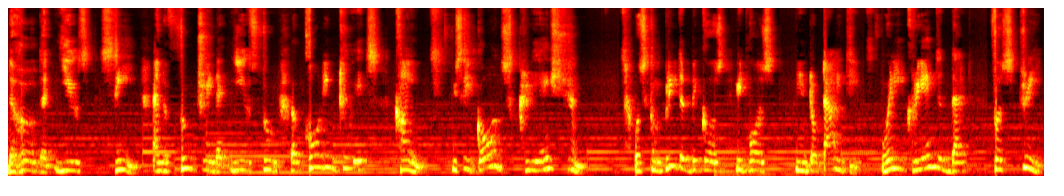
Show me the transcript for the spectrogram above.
the herb that yields seed, and the fruit tree that yields fruit according to its kind. You see, God's creation was completed because it was in totality. When He created that first tree,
